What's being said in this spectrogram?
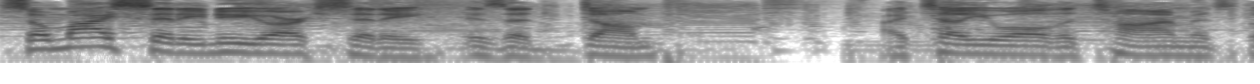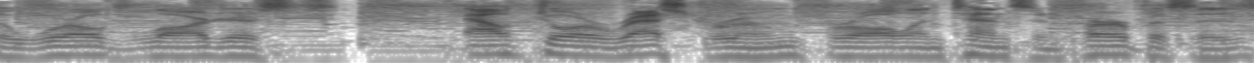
So, my city, New York City, is a dump. I tell you all the time, it's the world's largest outdoor restroom for all intents and purposes.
